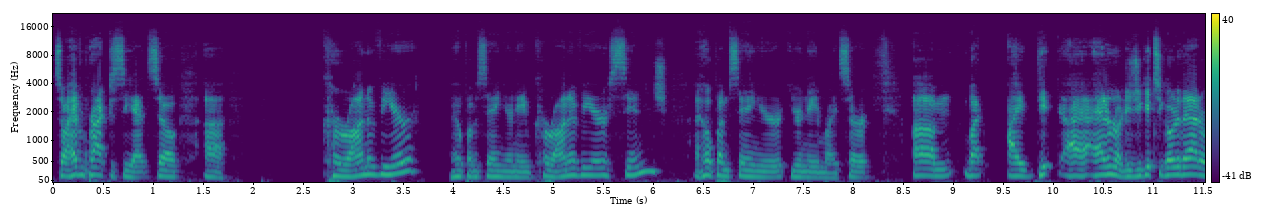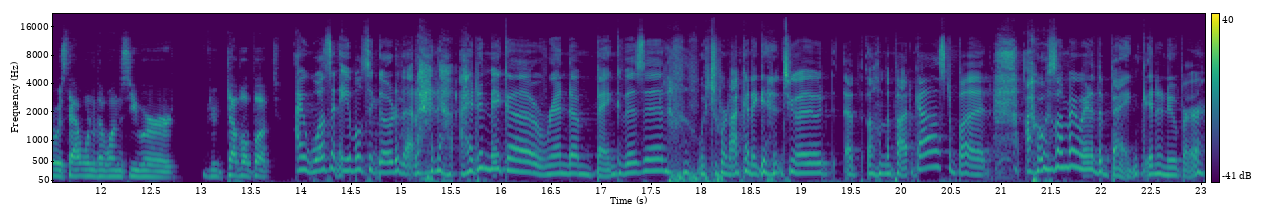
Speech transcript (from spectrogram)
so I haven't practiced it yet. So, uh, Karanveer. I hope I'm saying your name, Karanveer Singh. I hope I'm saying your your name right, sir. Um, but I did. I, I don't know. Did you get to go to that, or was that one of the ones you were you're double booked. I wasn't able to go to that. I had, I had to make a random bank visit, which we're not going to get into at, on the podcast, but I was on my way to the bank in an Uber.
